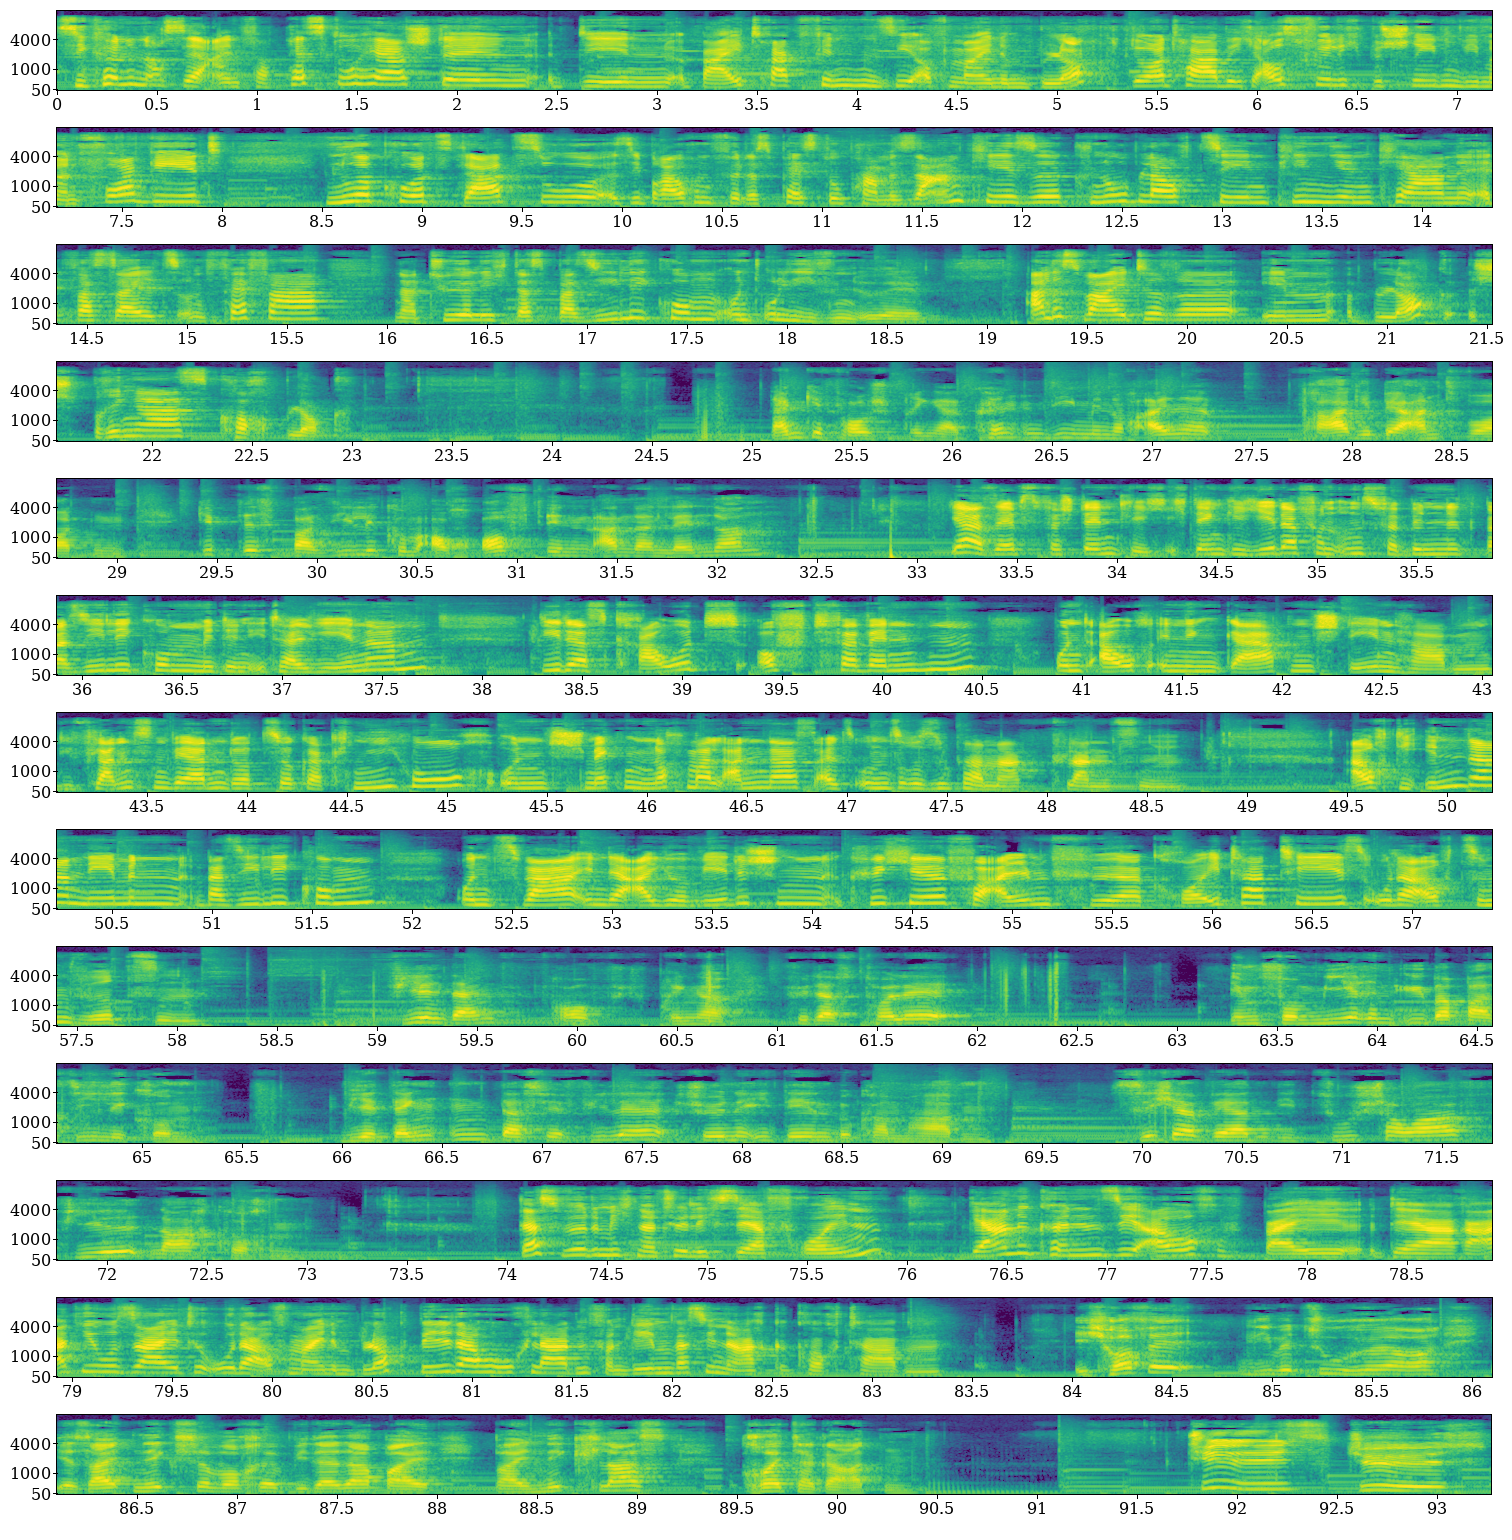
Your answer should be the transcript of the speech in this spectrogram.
Sie können auch sehr einfach Pesto herstellen. Den Beitrag finden Sie auf meinem Blog. Dort habe ich ausführlich beschrieben, wie man vorgeht. Nur kurz dazu, Sie brauchen für das Pesto Parmesankäse, Knoblauchzehen, Pinienkerne, etwas Salz und Pfeffer, natürlich das Basilikum und Olivenöl. Alles weitere im Blog Springers Kochblog. Danke, Frau Springer. Könnten Sie mir noch eine Frage beantworten? Gibt es Basilikum auch oft in anderen Ländern? Ja, selbstverständlich. Ich denke, jeder von uns verbindet Basilikum mit den Italienern, die das Kraut oft verwenden und auch in den Gärten stehen haben. Die Pflanzen werden dort circa kniehoch und schmecken nochmal anders als unsere Supermarktpflanzen. Auch die Inder nehmen Basilikum und zwar in der ayurvedischen Küche vor allem für Kräutertees oder auch zum Würzen. Vielen Dank, Frau Springer, für das tolle Informieren über Basilikum. Wir denken, dass wir viele schöne Ideen bekommen haben. Sicher werden die Zuschauer viel nachkochen. Das würde mich natürlich sehr freuen. Gerne können Sie auch bei der Radioseite oder auf meinem Blog Bilder hochladen von dem, was Sie nachgekocht haben. Ich hoffe, liebe Zuhörer, ihr seid nächste Woche wieder dabei bei Niklas Kräutergarten. Tschüss. Tschüss.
